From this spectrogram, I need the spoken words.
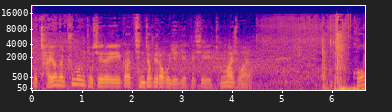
뭐 자연을 품은 도시가 진접이라고 얘기했듯이 정말 좋아요. 이렇게 놓고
